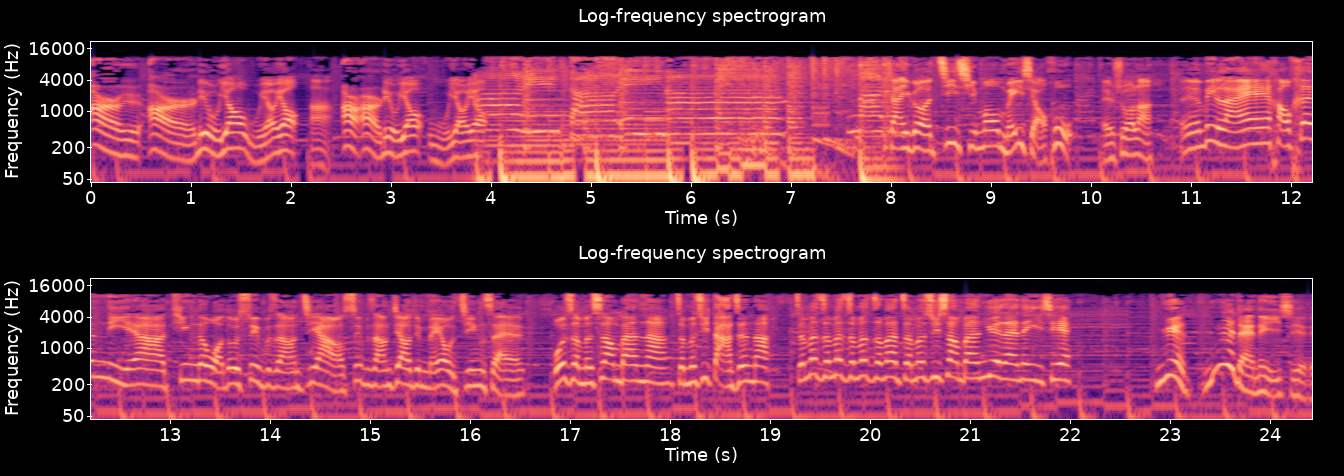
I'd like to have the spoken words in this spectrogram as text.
二二六幺五幺幺啊，二二六幺五幺幺。下一个机器猫美小户，哎说了，呃，未来好恨你呀，听得我都睡不着觉，睡不着觉就没有精神。我怎么上班呢？怎么去打针呢？怎么怎么怎么怎么怎么去上班？虐待那一些，虐虐待那一些，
